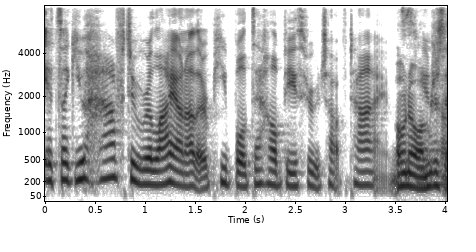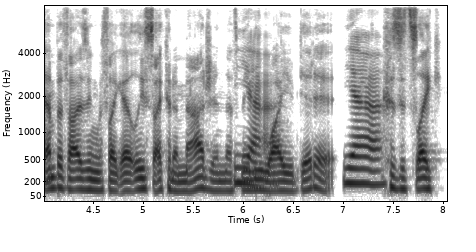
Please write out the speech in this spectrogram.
it's like you have to rely on other people to help you through tough times. Oh no, I'm just empathizing with like at least I could imagine that's maybe Yeah. why you did it. Yeah. Because it's like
